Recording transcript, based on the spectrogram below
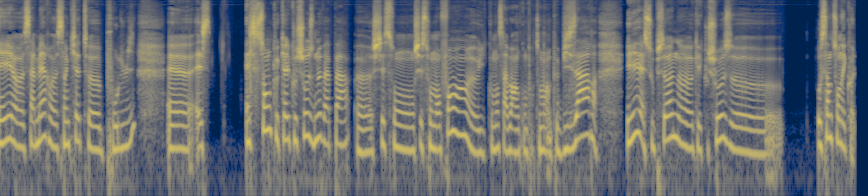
et euh, sa mère euh, s'inquiète euh, pour lui. Euh, elle, elle sent que quelque chose ne va pas euh, chez son chez son enfant. hein. Il commence à avoir un comportement un peu bizarre et elle soupçonne euh, quelque chose euh, au sein de son école.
